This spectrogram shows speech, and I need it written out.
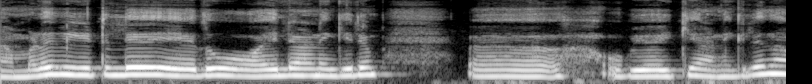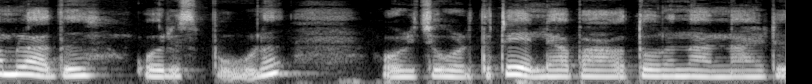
നമ്മൾ വീട്ടിൽ ഏത് ഓയിലാണെങ്കിലും ഉപയോഗിക്കുകയാണെങ്കിൽ നമ്മളത് ഒരു സ്പൂണ് ഒഴിച്ചു കൊടുത്തിട്ട് എല്ലാ ഭാഗത്തോടും നന്നായിട്ട്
